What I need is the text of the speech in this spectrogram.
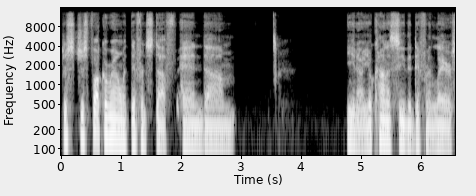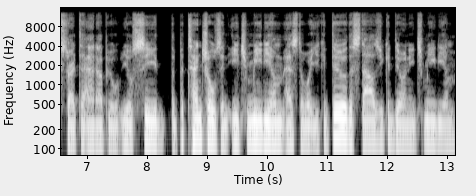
Just just fuck around with different stuff, and um, you know you'll kind of see the different layers start to add up. You'll you'll see the potentials in each medium as to what you could do, the styles you could do in each medium,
